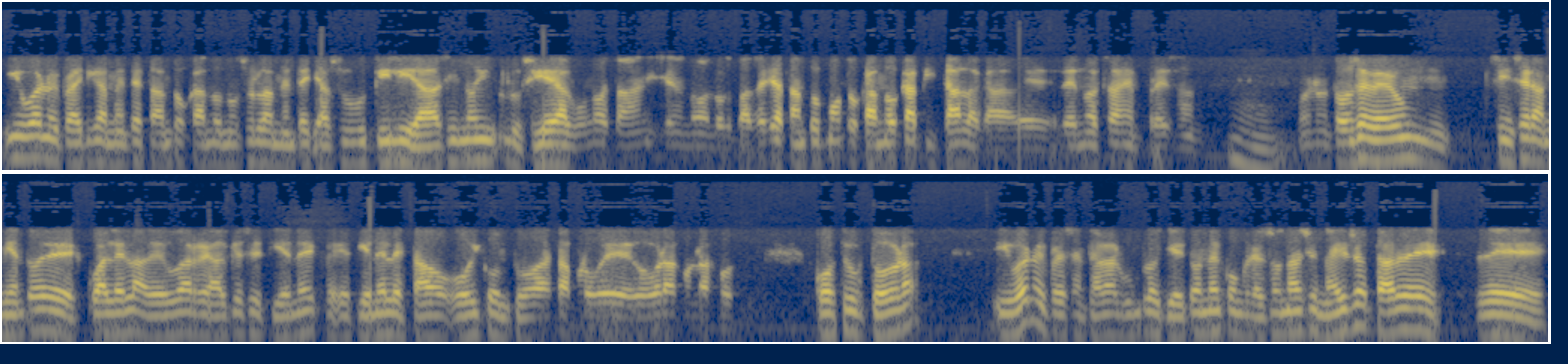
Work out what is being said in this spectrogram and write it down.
y bueno, y prácticamente están tocando no solamente ya su utilidad, sino inclusive algunos estaban diciendo, no, lo que pasa es que ya están tocando capital acá de, nuestras empresas. Mm. Bueno, entonces ver un sinceramiento de cuál es la deuda real que se tiene, que tiene el Estado hoy con toda esta proveedora, con la constructora, y bueno, y presentar algún proyecto en el Congreso Nacional y tratar de, de,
